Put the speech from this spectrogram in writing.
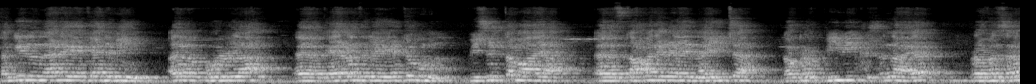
സംഗീത നാടക അക്കാദമി പോലുള്ള കേരളത്തിലെ ഏറ്റവും വിശുദ്ധമായ സ്ഥാപനങ്ങളെ നയിച്ച doctor P V Krishnan Nair professor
